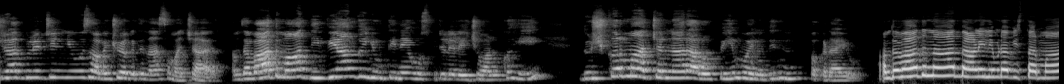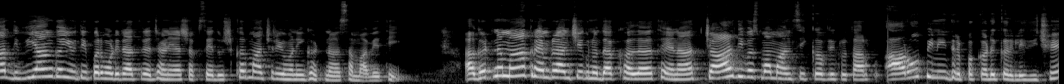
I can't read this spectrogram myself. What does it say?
ગુજરાત બુલેટિન ન્યૂઝ, હવે છે અગત્યના સમાચાર. અમદાવાદમાં દિવ્યાંગ યુવતીને હોસ્પિટલે લઈ જવાનું કહી દુષ્કર્મ આચરનાર આરોપી મોઇનુદ્દીન પકડાયો. અમદાવાદના દાણી લીમડા વિસ્તારમાં દિવ્યાંગ યુવતી પર મોડી રાત્રે અજાણ્યા શખ્સે દુષ્કર્મ આચર્યું હોવાની ઘટના સામાવી હતી. આ ઘટનામાં ક્રાઇમ બ્રાન્ચે ગુનો દાખલ થયાના ચાર દિવસમાં માનસિક વિકૃત આરોપીની ધરપકડ કરી લીધી છે.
